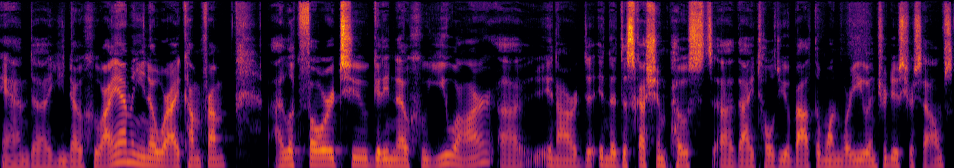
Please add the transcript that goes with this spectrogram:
and uh, you know who I am and you know where I come from. I look forward to getting to know who you are uh, in our in the discussion post uh, that I told you about, the one where you introduce yourselves,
